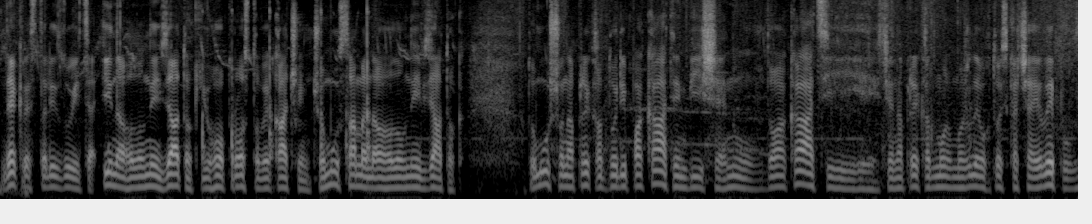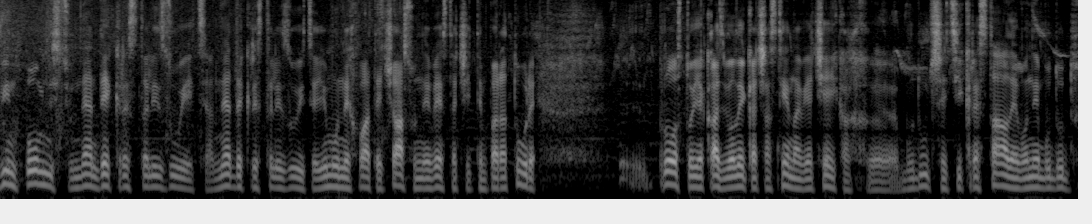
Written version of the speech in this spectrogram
Декристалізується. І на головний взяток його просто викачуємо. Чому саме на головний взяток? Тому що, наприклад, до ріпака, тим більше, ну, до акації, чи, наприклад, мо- можливо, хтось качає липу, він повністю не декристалізується. Не декристалізується. Йому не хватить часу, не вистачить температури. Просто якась велика частина в ячейках е, будуть ще ці кристали, вони будуть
